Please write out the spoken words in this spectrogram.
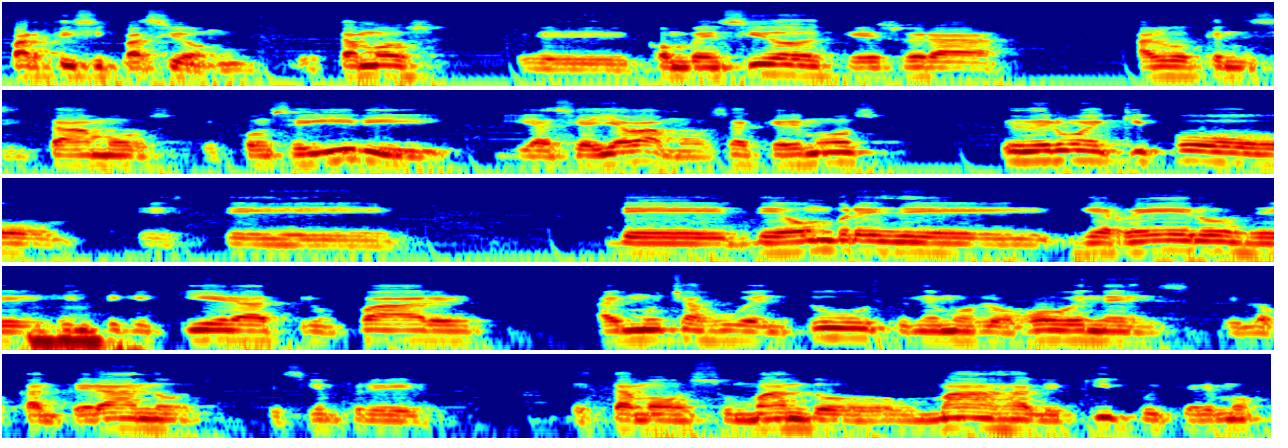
participación. Estamos convencidos de que eso era algo que necesitábamos conseguir y, y, hacia allá vamos. O sea, queremos tener un equipo este, de, de hombres, de guerreros, de gente que quiera triunfar. Hay mucha juventud, tenemos los jóvenes, los canteranos, que siempre estamos sumando más al equipo y queremos,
